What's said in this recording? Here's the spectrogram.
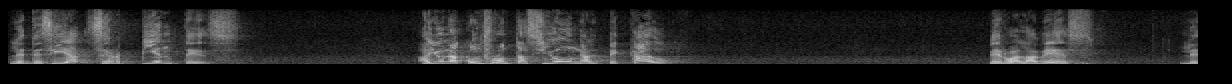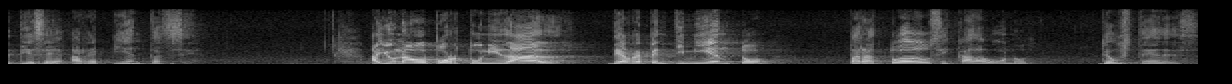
les decía serpientes. Hay una confrontación al pecado, pero a la vez les dice arrepiéntanse. Hay una oportunidad de arrepentimiento para todos y cada uno de ustedes,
